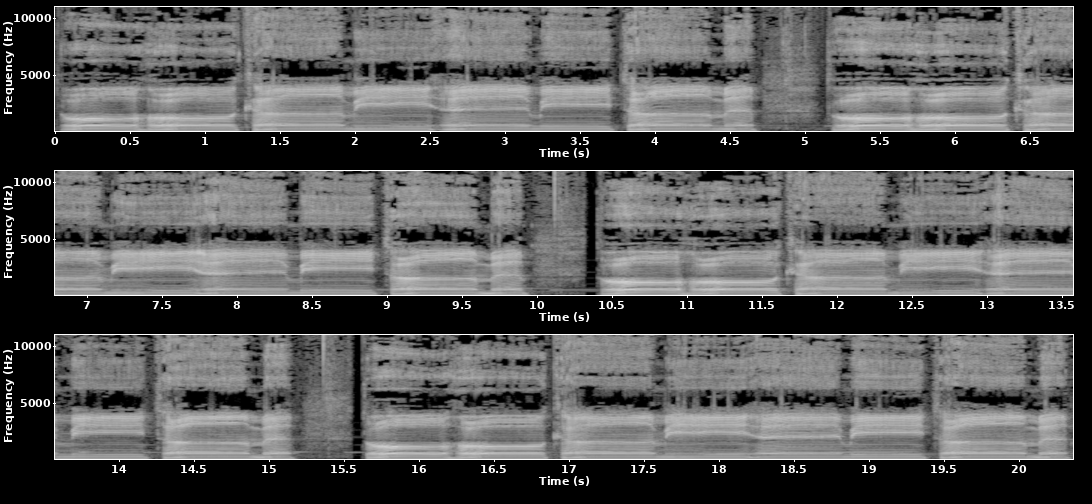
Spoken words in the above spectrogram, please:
と神へ見ため、と神へ見ため、とほかみえみため、とほかみえみため、とほかみえみため、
